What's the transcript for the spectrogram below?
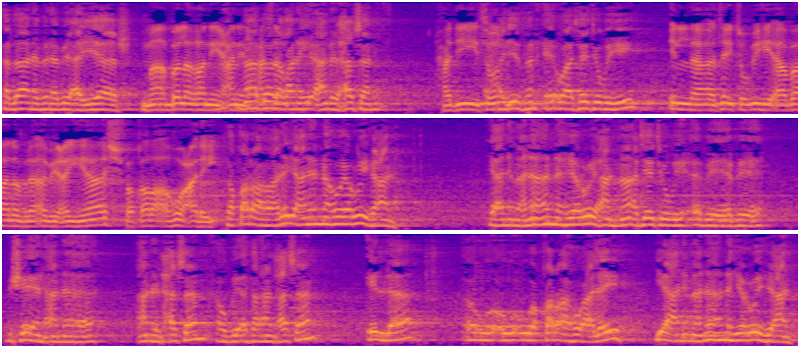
أبان بن أبي عياش. ما بلغني عن ما الحسن بلغني عن الحسن حديث حديث وأتيت به إلا أتيت به أبان بن أبي عياش فقرأه علي. فقرأه علي يعني أنه يرويه عنه. يعني معناه أنه يرويه عنه ما أتيت بشيء عن عن الحسن أو بأثر عن الحسن إلا وقرأه عليه يعني معناه أنه يرويه عنه.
